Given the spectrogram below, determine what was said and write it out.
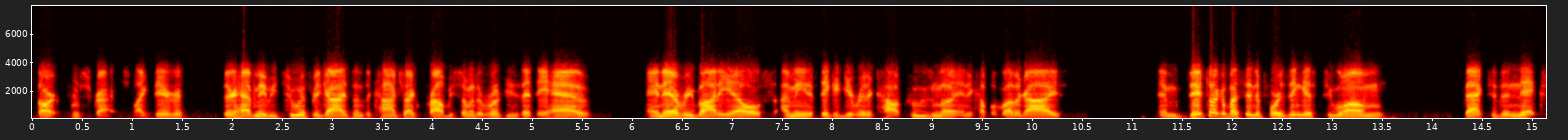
start from scratch. Like they're, they're gonna have maybe two or three guys under contract, probably some of the rookies that they have, and everybody else. I mean, if they could get rid of Kyle Kuzma and a couple of other guys, and they're talking about sending Porzingis to um back to the Knicks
